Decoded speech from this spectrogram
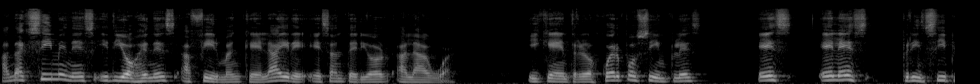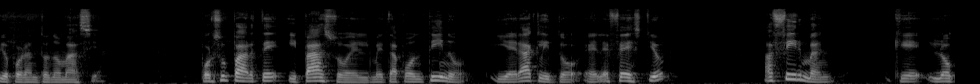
Anaxímenes y Diógenes afirman que el aire es anterior al agua y que entre los cuerpos simples es, él es principio por antonomasia. Por su parte, Hipaso el Metapontino y Heráclito el Efestio afirman que lo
